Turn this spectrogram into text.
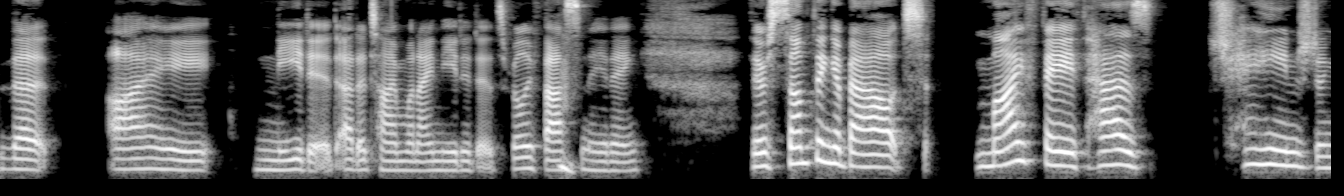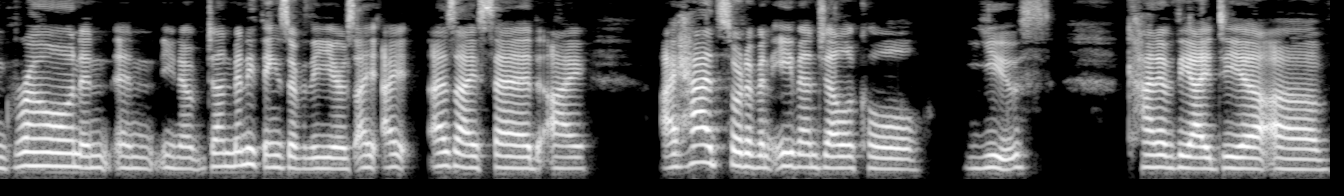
that I needed at a time when I needed it. It's really hmm. fascinating. There's something about my faith has changed and grown and and you know done many things over the years. I, I as I said, I I had sort of an evangelical youth kind of the idea of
